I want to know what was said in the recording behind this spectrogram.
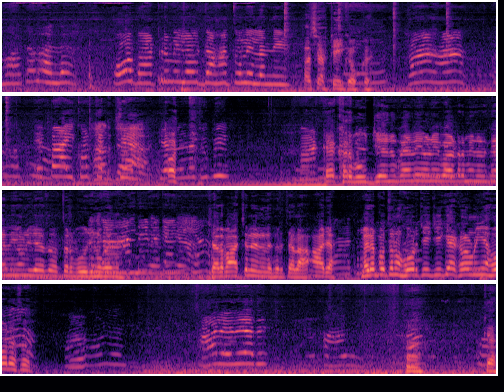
ਮਾਤਾ ਵਾਲਾ ਉਹ ਵਾਟਰ ਮਿਲਨ ਗਾਹਾਂ ਤੋਂ ਲੈ ਲੈਣੇ ਅੱਛਾ ਠੀਕ ਓਕੇ। ਹਾਂ ਹਾਂ। ਇਹ ਭਾਈ ਕੋਲ ਕੱਚਾ ਕਿਆ ਲੈਣਾ ਚੁੱਪੀ ਵਾਟਰ ਇਹ ਖਰਬੂਜੇ ਨੂੰ ਕਹਿੰਦੇ ਹੋਣੀ ਵਾਟਰਮੈਲਨ ਕਹਿੰਦੀ ਹੋਣੀ ਜਾਂ ਤਰਬੂਜ ਨੂੰ ਕਹਿੰਦੀ। ਆ। ਚੱਲ ਬਾਅਦ ਚ ਲੈ ਲੈਣੇ ਫਿਰ ਚੱਲ ਆ ਆ ਜਾ। ਮੇਰੇ ਪੁੱਤ ਨੂੰ ਹੋਰ ਚੀਜ਼ੀ ਕਿਆ ਖਿਲਾਉਣੀ ਹੈ ਹੋਰ ਦੱਸ ਆ ਲੈ ਦੇ ਆ ਦੇ ਹਾਂ ਕਿਆ?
